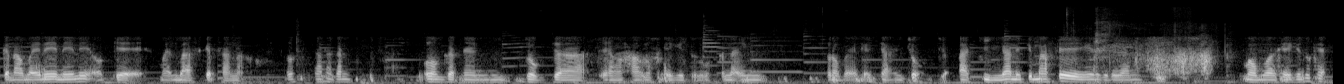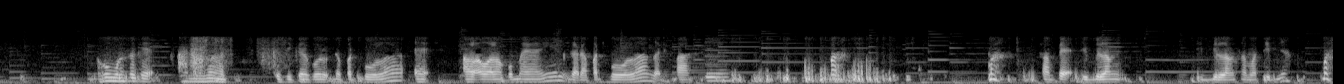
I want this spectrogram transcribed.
ke nama ini ini ini oke main basket sana terus sana kan logat yang Jogja yang halus kayak gitu kena yang Surabaya kayak jancuk bajingan iki masih gitu kan mau mulai kayak gitu kayak aku merasa kayak aneh banget ketika aku dapat bola eh awal-awal aku main nggak dapat bola nggak dipasing. Mah mah sampai dibilang dibilang sama timnya mas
